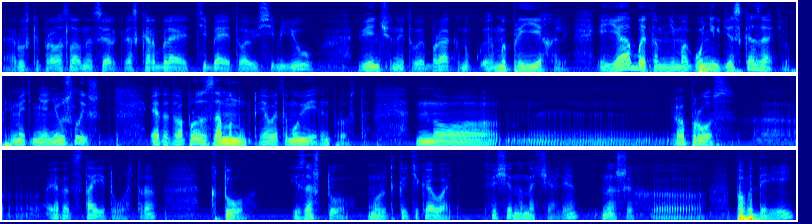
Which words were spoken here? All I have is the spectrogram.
Русской Православной Церкви оскорбляет тебя и твою семью, венчанный твой брак, ну, мы приехали. И я об этом не могу нигде сказать, вы понимаете, меня не услышат. Этот вопрос замнут, я в этом уверен просто. Но вопрос э, этот стоит остро. Кто и за что может критиковать священноначалие наших э, поводырей,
